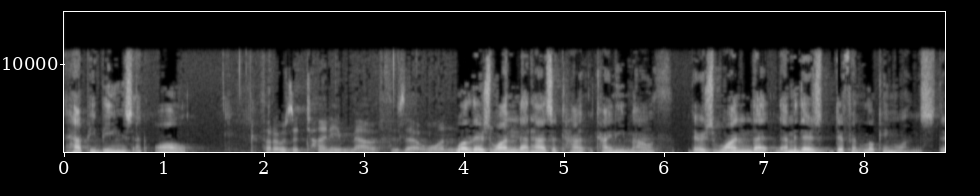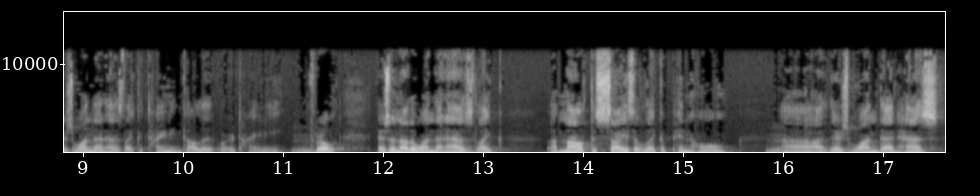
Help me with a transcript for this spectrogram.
happy beings at all. I thought it was a tiny mouth. Is that one? Well, there's one that has a tiny mouth. There's one that, I mean, there's different looking ones. There's one that has like a tiny gullet or a tiny Mm. throat. There's another one that has like a mouth the size of like a pinhole. Mm. Uh, there's one that has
